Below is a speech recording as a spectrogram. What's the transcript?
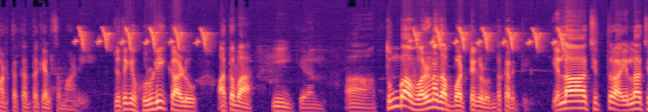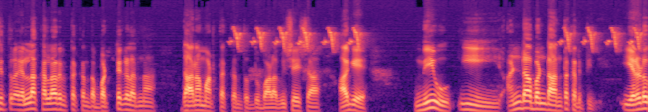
ಮಾಡ್ತಕ್ಕಂಥ ಕೆಲಸ ಮಾಡಿ. ಜೊತೆಗೆ ಹುರುಳಿಕಾಳು ಅಥವಾ ಈ ತುಂಬ ವರ್ಣದ ಬಟ್ಟೆಗಳು ಅಂತ ಕರಿತೀವಿ. ಎಲ್ಲ ಚಿತ್ರ ಎಲ್ಲ ಚಿತ್ರ, ಎಲ್ಲ ಕಲರ್ ಇರ್ತಕ್ಕಂಥ ಬಟ್ಟೆಗಳನ್ನು ದಾನ ಮಾಡ್ತಕ್ಕಂಥದ್ದು ಭಾಳ ವಿಶೇಷ. ಹಾಗೆ ನೀವು ಈ ಅಂಡ ಬಂಡ ಅಂತ ಕರಿತೀವಿ. ಎರಡು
